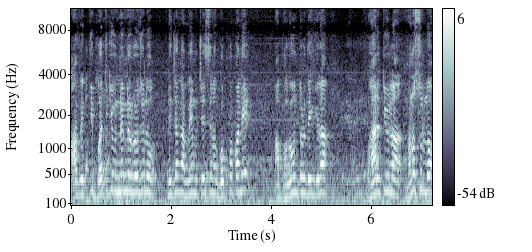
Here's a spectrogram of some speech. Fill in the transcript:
ఆ వ్యక్తి బతికి ఉన్నన్ని రోజులు నిజంగా మేము చేసిన గొప్ప పని. ఆ భగవంతుడి దగ్గర భారతీయుల మనస్సుల్లో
